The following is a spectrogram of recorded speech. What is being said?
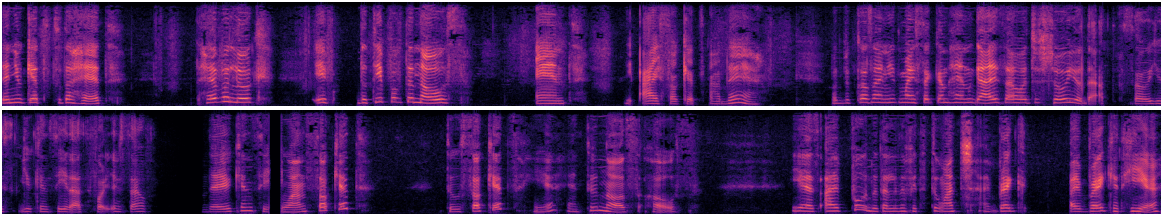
then you get to the head. Have a look if the tip of the nose and the eye sockets are there. But because I need my second hand guys I will just show you that. So you you can see that for yourself. There you can see one socket two sockets here and two nose holes. Yes I pulled it a little bit too much. I break I break it here.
